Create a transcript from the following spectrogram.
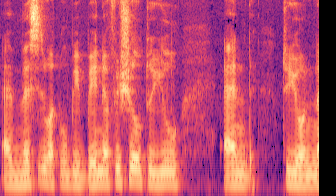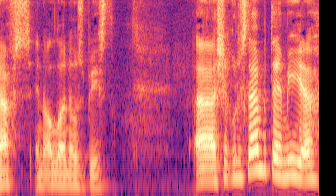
And this is what will be beneficial to you and to your nafs, and Allah knows best. Uh, Shaykh al-Islam Taymiyyah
